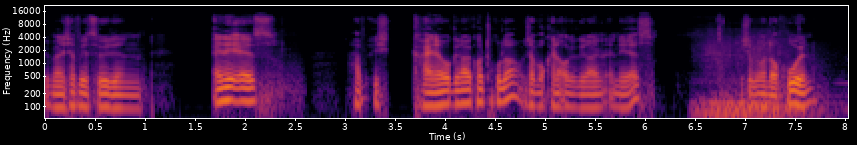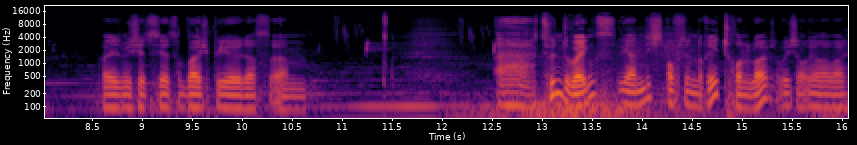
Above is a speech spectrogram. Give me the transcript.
Ich meine, ich habe jetzt für den NES habe ich keine Original-Controller. Ich habe auch keine originalen NES. Ich habe immer noch holen. Weil mich jetzt hier zum Beispiel das ähm, äh, Twin Dragons ja nicht auf den Retron läuft, aber ich auch ja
